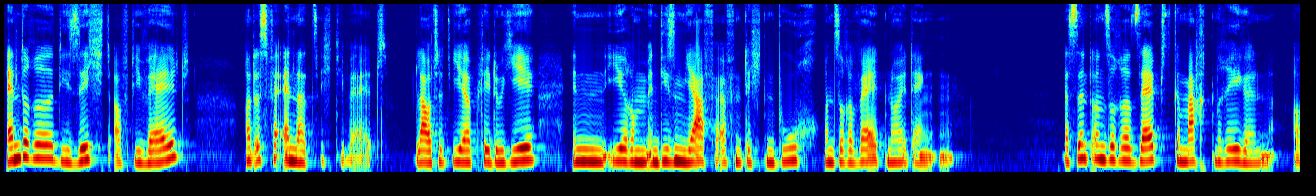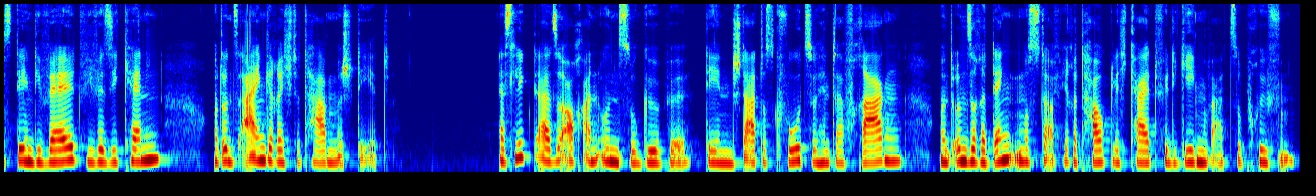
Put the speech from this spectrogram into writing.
Ändere die Sicht auf die Welt und es verändert sich die Welt, lautet ihr Plädoyer in ihrem in diesem Jahr veröffentlichten Buch Unsere Welt neu denken. Es sind unsere selbstgemachten Regeln, aus denen die Welt, wie wir sie kennen und uns eingerichtet haben, besteht. Es liegt also auch an uns, so Göpel, den Status quo zu hinterfragen und unsere Denkmuster auf ihre Tauglichkeit für die Gegenwart zu prüfen.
